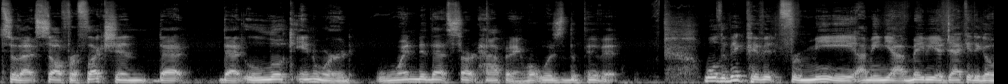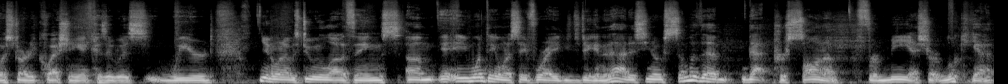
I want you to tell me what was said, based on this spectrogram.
so that self-reflection that that look inward when did that start happening what was the pivot Well, the big pivot for me, I mean, yeah, maybe a decade ago, I started questioning it because it was weird. You know, when I was doing a lot of things. Um, and one thing I want to say before I dig into that is, you know, some of the that persona for me, I start looking at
